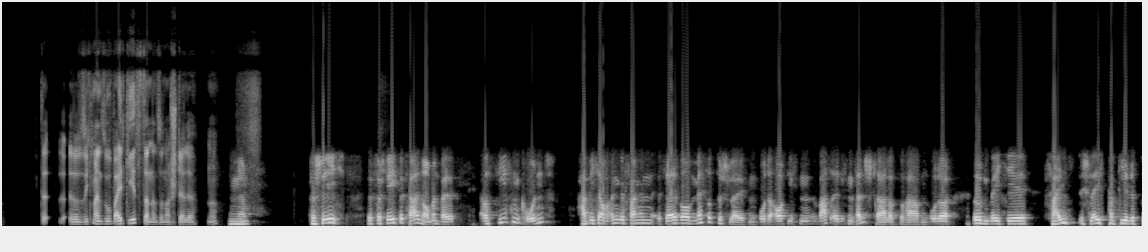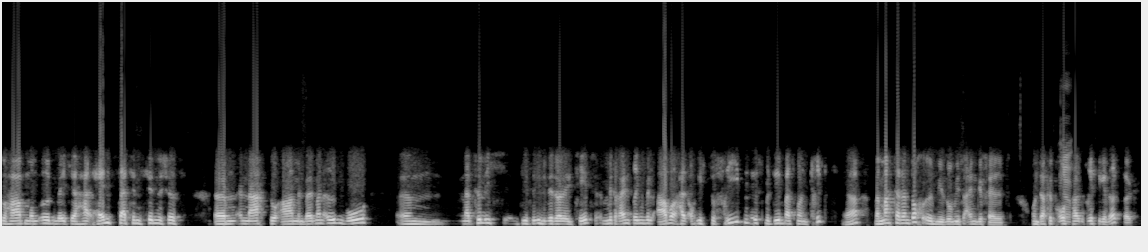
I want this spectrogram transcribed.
also ich meine, so weit geht's dann an so einer Stelle. Ne? Ja. Verstehe ich. Das verstehe ich total, Norman, weil aus diesem Grund habe ich auch angefangen, selber Messer zu schleifen oder auch diesen, was, äh, diesen Sandstrahler zu haben oder irgendwelche Feinschleifpapiere zu haben, um irgendwelche Ha- Hand-Satin-Finishes ähm, nachzuahmen, weil man irgendwo ähm, natürlich diese Individualität mit reinbringen will, aber halt auch nicht zufrieden ist mit dem, was man kriegt. Ja, man macht ja dann doch irgendwie so, wie es einem gefällt. Und dafür braucht Ja. du halt das richtige Werkzeug.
